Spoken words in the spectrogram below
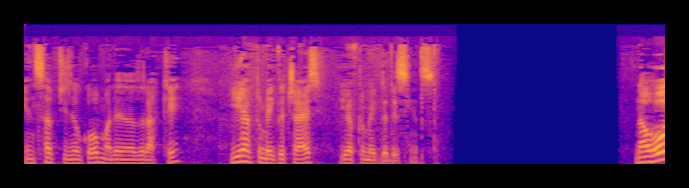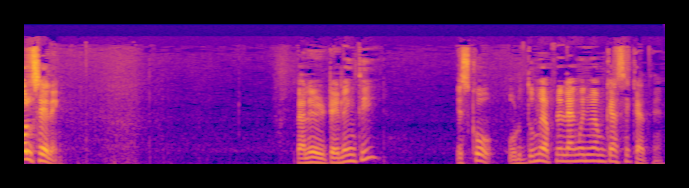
ان سب چیزوں کو مد نظر رکھ کے you have to make the choice you have to make the decisions نا ہول سیلنگ پہلے ریٹیلنگ تھی اس کو اردو میں اپنے لینگویج میں ہم کیسے کہتے ہیں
